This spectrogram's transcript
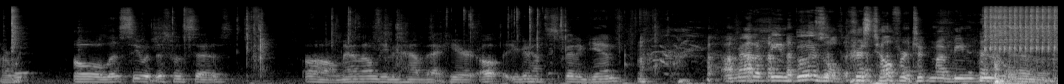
Are we? Oh, let's see what this one says. Oh man, I don't even have that here. Oh, you're gonna have to spin again. I'm out of BeanBoozled. Chris Telford took my BeanBoozled.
